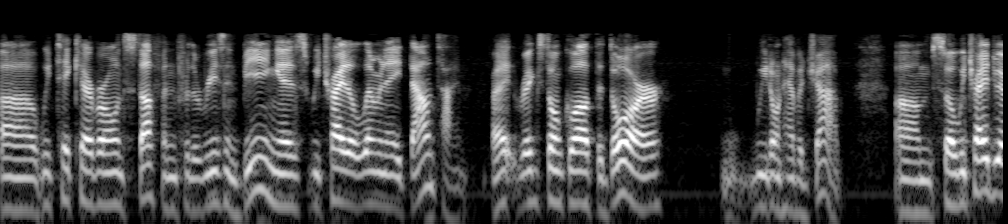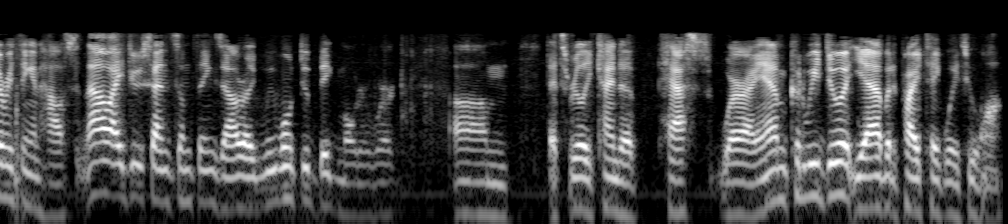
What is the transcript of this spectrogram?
uh, we take care of our own stuff, and for the reason being is we try to eliminate downtime. Right? Rigs don't go out the door, we don't have a job. Um, so we try to do everything in house. Now I do send some things out. Like we won't do big motor work. Um, that's really kind of past where I am. Could we do it? Yeah, but it'd probably take way too long,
